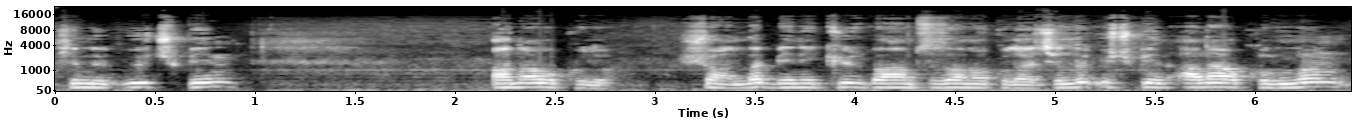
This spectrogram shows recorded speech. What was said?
Şimdi 3000 anaokulu. Şu anda 1200 bağımsız anaokulu açıldı. 3000 anaokulunun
